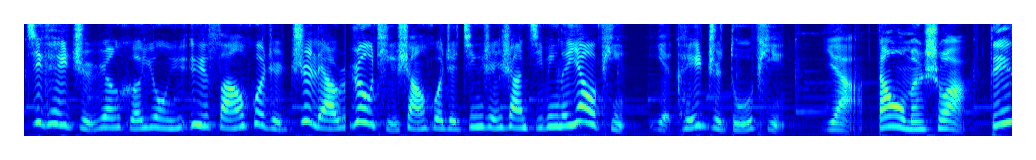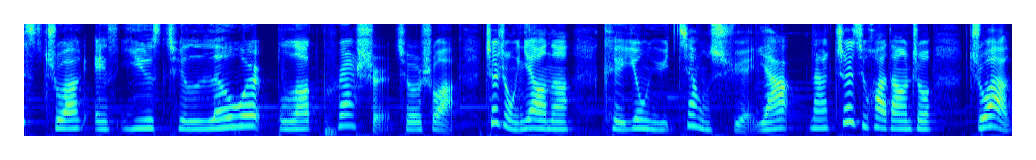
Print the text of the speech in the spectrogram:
既可以指任何用于预防或者治疗肉体上或者精神上疾病的药品，也可以指毒品。Yeah，当我们说啊，this drug is used to lower blood pressure，就是说啊，这种药呢可以用于降血压。那这句话当中，drug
